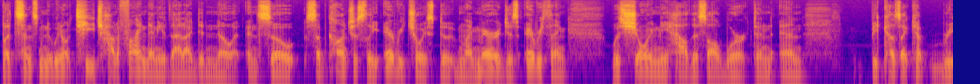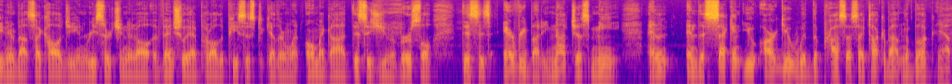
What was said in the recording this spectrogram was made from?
But since we don't teach how to find any of that, I didn't know it. And so subconsciously, every choice, my marriages, everything was showing me how this all worked. And, and because I kept reading about psychology and researching it all, eventually I put all the pieces together and went, oh my God, this is universal. This is everybody, not just me. And, and the second you argue with the process I talk about in the book, Yep.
